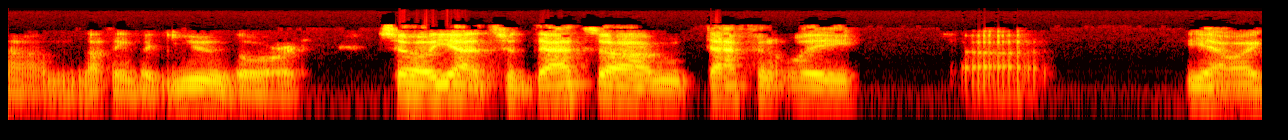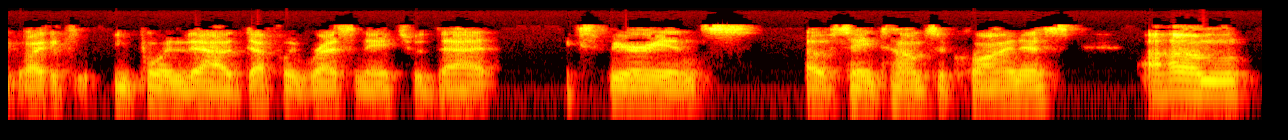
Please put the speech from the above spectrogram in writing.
Um, nothing but You, Lord. So yeah, so that's um, definitely, uh, yeah, like, like you pointed out, it definitely resonates with that experience of St. Thomas Aquinas. Um,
